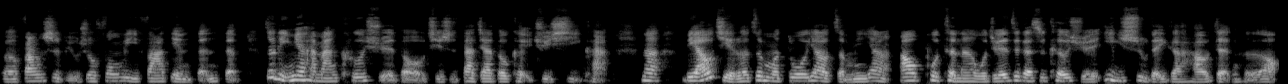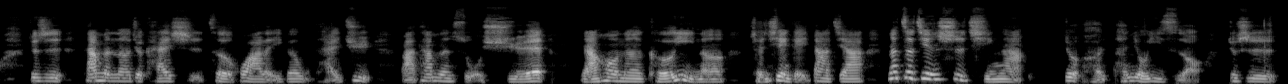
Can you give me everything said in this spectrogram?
呃方式，比如说风力发电等等，这里面还蛮科学的哦。其实大家都可以去细看。那了解了这么多，要怎么样 output 呢？我觉得这个是科学艺术的一个好整合哦。就是他们呢就开始策划了一个舞台剧，把他们所学。然后呢，可以呢呈现给大家。那这件事情啊，就很很有意思哦。就是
